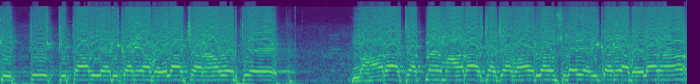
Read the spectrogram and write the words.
कित्येक किताब या ठिकाणी या बैलाच्या नावावरती आहेत महाराष्ट्रात नाही महाराष्ट्राच्या बाहेर लावून सुद्धा या ठिकाणी या बैलानं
